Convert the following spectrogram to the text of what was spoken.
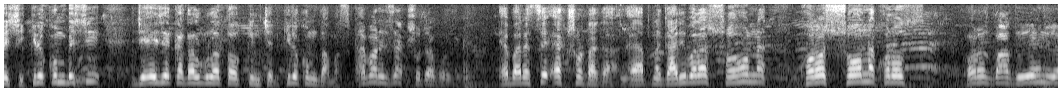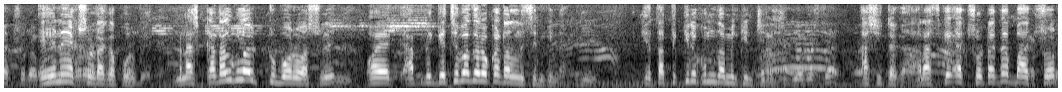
বেশি কীরকম বেশি? যে এই যে কাঁঠালগুলো তো কিনছেন কীরকম দাম আছে এবার এসে একশো টাকা পড়বে। এবার এসে একশো টাকা। আপনার গাড়ি ভাড়া সহ না খরচ সহ না খরচ? খরচ বাদ দিয়ে এখানে একশো টাকা এখানে একশো টাকা পড়বে। মানে কাঁঠালগুলো একটু বড় আসলে। আপনি গেছে বাজারেও কাঁঠাল নিয়েছেন কিনা? তাতে কীরকম দামে অবস্থা আশি টাকা আর আজকে একশো টাকা বা একশোর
